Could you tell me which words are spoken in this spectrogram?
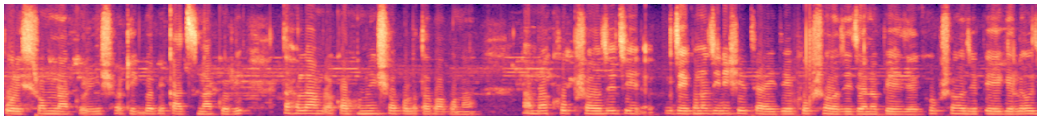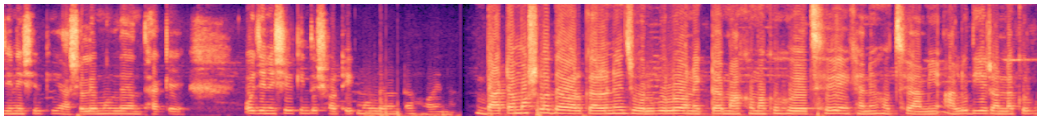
পরিশ্রম না করি, সঠিকভাবে কাজ না করি, তাহলে আমরা কখনোই সফলতা পাবো না। আমরা খুব সহজে যে যে কোনো জিনিসই চাই যে খুব সহজে যেন পেয়ে যায়, খুব সহজে পেয়ে গেলেও জিনিসের কি আসলে মূল্যায়ন থাকে? ওই জিনিসের কিন্তু সঠিক মূল্যায়নটা হয় না। বাটা মশলা দেওয়ার কারণে ঝোলগুলো অনেকটা মাখো মাখো হয়েছে। এখানে হচ্ছে আমি আলু দিয়ে রান্না করব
